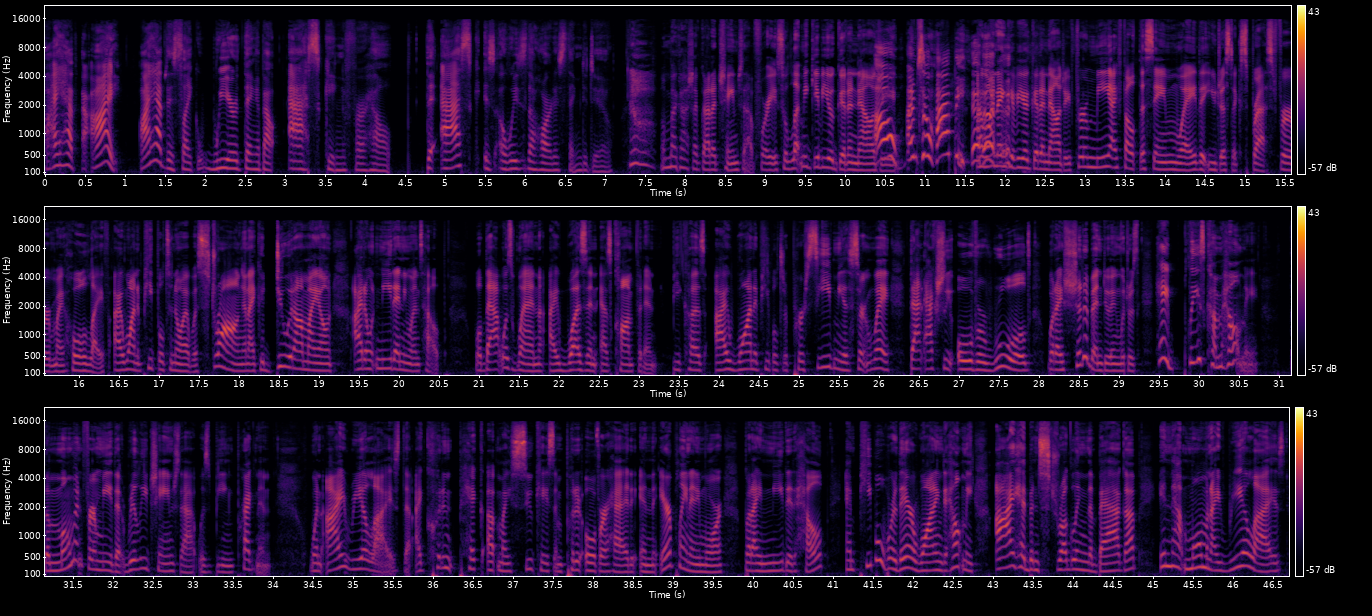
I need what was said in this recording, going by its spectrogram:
I have, I, I have this like weird thing about asking for help. the ask is always the hardest thing to do. Oh my gosh, I've got to change that for you. So let me give you a good analogy. Oh, I'm so happy. I want to give you a good analogy. For me, I felt the same way that you just expressed for my whole life. I wanted people to know I was strong and I could do it on my own. I don't need anyone's help. Well, that was when I wasn't as confident because I wanted people to perceive me a certain way. That actually overruled what I should have been doing, which was, hey, please come help me. The moment for me that really changed that was being pregnant when I realized that I couldn't pick up my suitcase and put it overhead in the airplane anymore, but I needed help, and people were there wanting to help me. I had been struggling the bag up. In that moment, I realized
